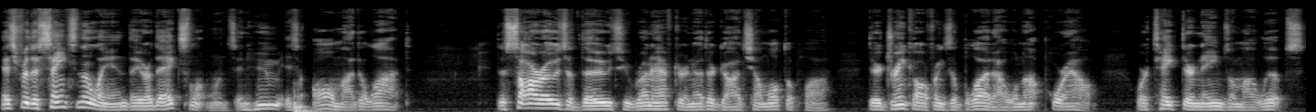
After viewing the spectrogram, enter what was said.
As for the saints in the land, they are the excellent ones, in whom is all my delight. The sorrows of those who run after another God shall multiply. Their drink offerings of blood I will not pour out, or take their names on my lips.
